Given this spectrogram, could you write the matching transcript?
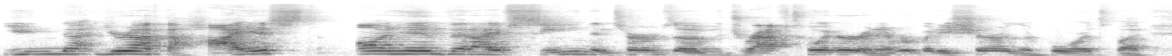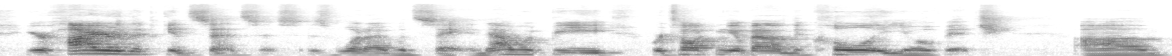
you not you're not the highest on him that I've seen in terms of draft Twitter and everybody sharing their boards, but you're higher than consensus, is what I would say. And that would be we're talking about Nikola Jovic. Um,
